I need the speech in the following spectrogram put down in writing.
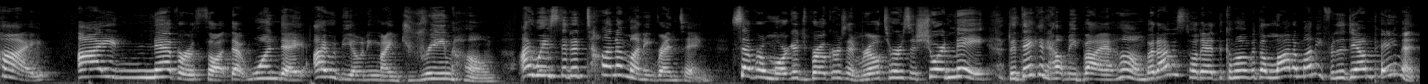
Hi, I never thought that one day I would be owning my dream home. I wasted a ton of money renting. Several mortgage brokers and realtors assured me that they could help me buy a home, but I was told I had to come up with a lot of money for the down payment,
